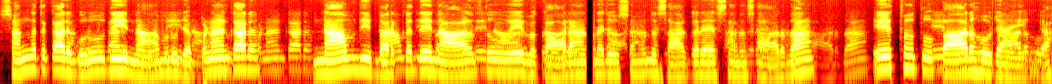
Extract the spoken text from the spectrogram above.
ਸੰਗਤ ਕਰ, ਗੁਰੂ ਦੀ ਨਾਮ ਨੂੰ ਜਪਣਾ ਕਰ। ਨਾਮ ਦੀ ਬਰਕਤ ਦੇ ਨਾਲ ਤੂੰ ਇਹ ਵਿਕਾਰਾਂ ਦਾ ਜੋ ਸਮੁੰਦਰ ਸਾਗਰ ਹੈ, ਸੰਸਾਰ ਦਾ, ਇਥੋਂ ਤੂੰ ਪਾਰ ਹੋ ਜਾਏਗਾ।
